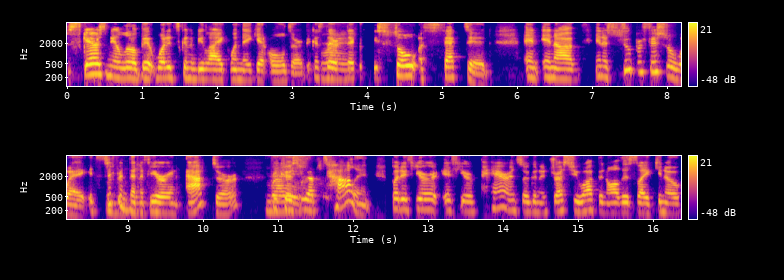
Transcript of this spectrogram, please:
scares me a little bit what it's going to be like when they get older because right. they're they're going to be so affected and in a in a superficial way it's different mm-hmm. than if you're an actor because right. you have talent but if your if your parents are going to dress you up in all this like you know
